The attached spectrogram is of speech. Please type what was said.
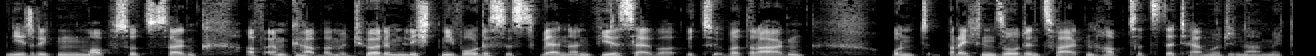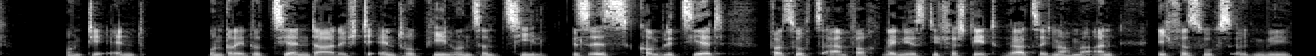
niedrigen Mob sozusagen, auf einem Körper mit höherem Lichtniveau, das ist, werden dann wir selber zu übertragen und brechen so den zweiten Hauptsatz der Thermodynamik und die Ent und reduzieren dadurch die Entropie in unserem Ziel. Es ist kompliziert, versucht es einfach, wenn ihr es nicht versteht, hört es euch nochmal an. Ich versuche es irgendwie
